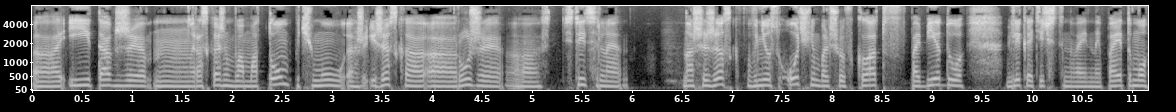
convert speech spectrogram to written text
Э, и также расскажем вам о том, почему Ижевское оружие э, действительно наш Ижевск внес очень большой вклад в победу Великой Отечественной войны. Поэтому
